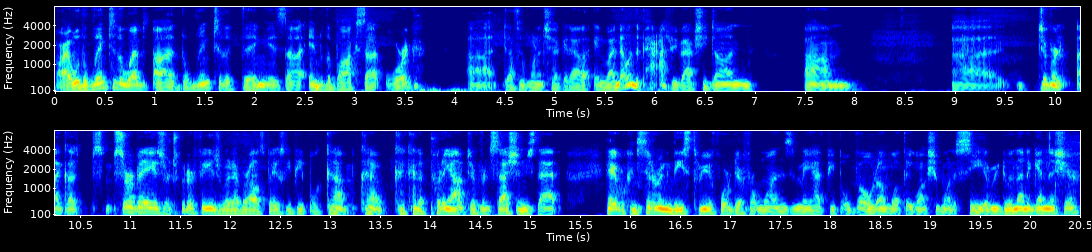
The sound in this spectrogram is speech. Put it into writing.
All right. Well, the link to the web, uh, the link to the thing is uh, intothebox.org. Uh, definitely want to check it out. And I know in the past we've actually done um, uh, different like uh, surveys or Twitter feeds or whatever else. Basically, people kind of kind of kind of putting out different sessions that, hey, we're considering these three or four different ones, and may have people vote on what they actually want to see. Are we doing that again this year?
